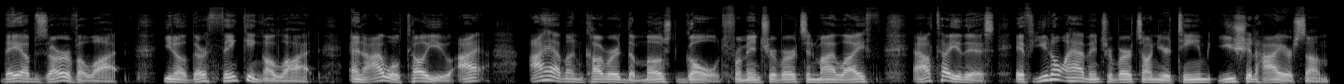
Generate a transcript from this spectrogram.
They observe a lot. You know, they're thinking a lot. And I will tell you, I I have uncovered the most gold from introverts in my life. I'll tell you this if you don't have introverts on your team, you should hire some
